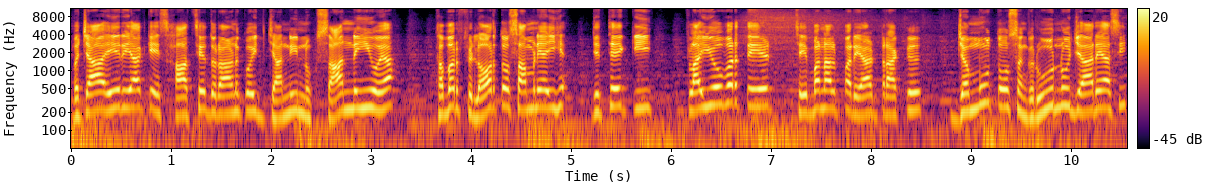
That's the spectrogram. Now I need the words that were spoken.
ਬਚਾ ਇਹ ਰਿਹਾ ਕਿ ਇਸ ਹਾਦਸੇ ਦੌਰਾਨ ਕੋਈ ਜਾਨੀ ਨੁਕਸਾਨ ਨਹੀਂ ਹੋਇਆ। ਖਬਰ ਫਿਲੌਰ ਤੋਂ ਸਾਹਮਣੇ ਆਈ ਹੈ, ਜਿੱਥੇ ਕਿ ਫਲਾਈਓਵਰ ਤੇ ਸੇਬਾਂ ਨਾਲ ਭਰਿਆ ਟਰੱਕ ਜੰਮੂ ਤੋਂ ਸੰਗਰੂਰ ਨੂੰ ਜਾ ਰਿਹਾ ਸੀ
